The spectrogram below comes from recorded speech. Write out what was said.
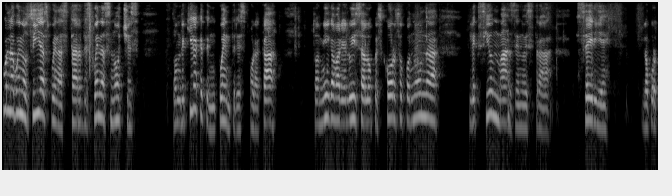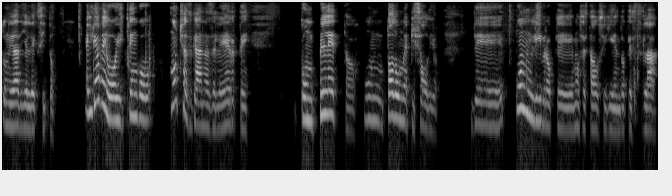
Hola, buenos días, buenas tardes, buenas noches, donde quiera que te encuentres por acá, tu amiga María Luisa López Corso con una lección más de nuestra serie La oportunidad y el éxito. El día de hoy tengo muchas ganas de leerte completo, un, todo un episodio de un libro que hemos estado siguiendo, que es la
